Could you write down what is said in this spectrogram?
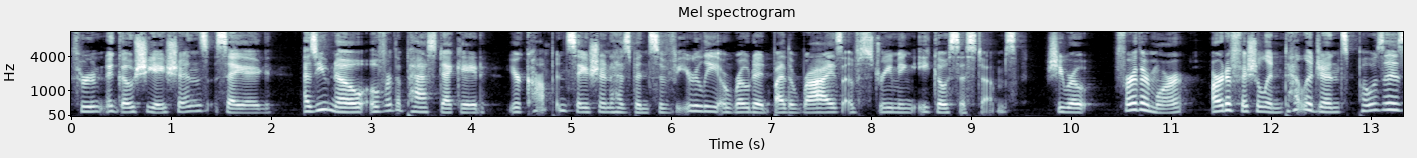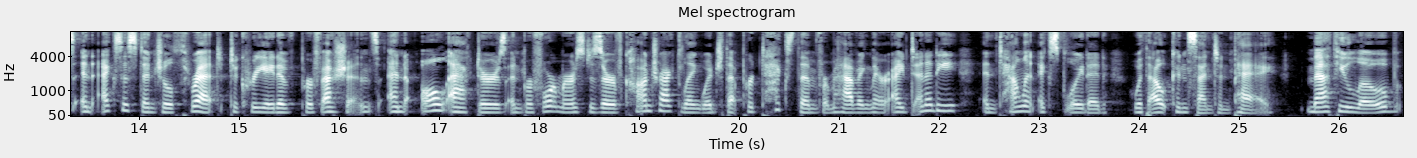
through negotiations, saying, As you know, over the past decade, your compensation has been severely eroded by the rise of streaming ecosystems. She wrote, Furthermore, artificial intelligence poses an existential threat to creative professions, and all actors and performers deserve contract language that protects them from having their identity and talent exploited without consent and pay. Matthew Loeb,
